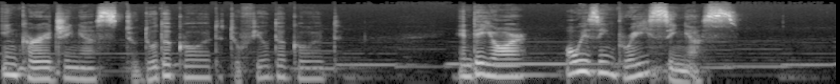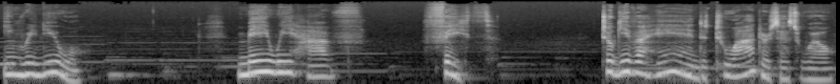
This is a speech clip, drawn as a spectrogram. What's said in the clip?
encouraging us to do the good, to feel the good. And they are always embracing us in renewal. May we have faith to give a hand to others as well,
